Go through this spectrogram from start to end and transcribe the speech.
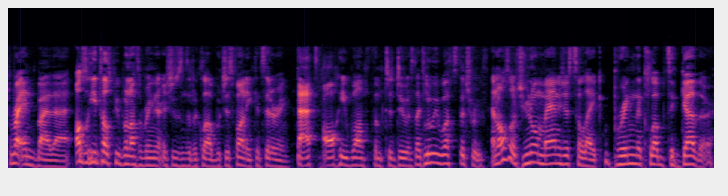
threatened by that. Also, he tells people not to bring their issues into the club, which is funny considering that's all he wants them to do. It's like, Louis, what's the truth? And also, Juno manages to like bring the club together.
